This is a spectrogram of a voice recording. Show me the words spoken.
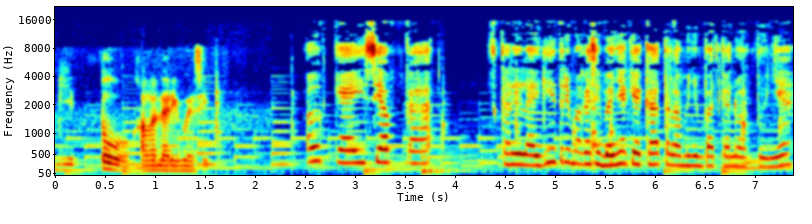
Gitu kalau dari gue sih. Oke siap kak. Sekali lagi terima kasih banyak ya kak telah menyempatkan waktunya.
